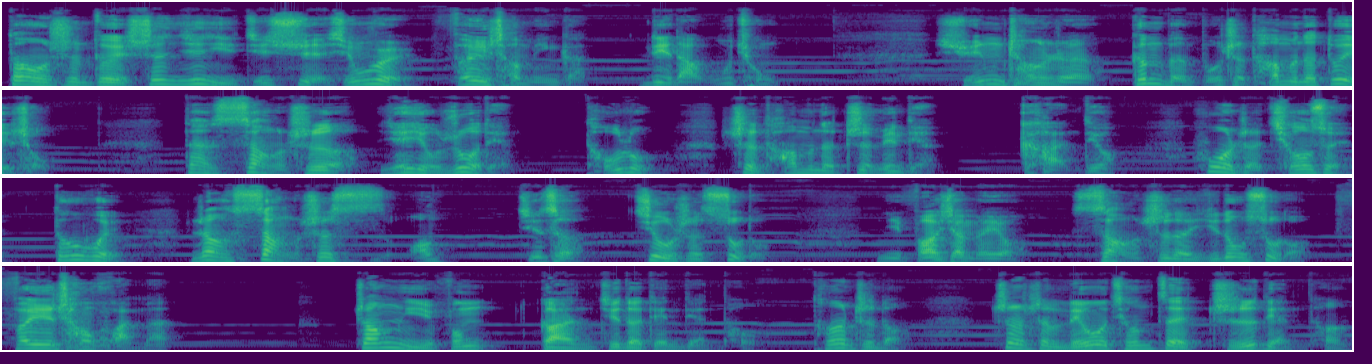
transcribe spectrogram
倒是对声音以及血腥味非常敏感，力大无穷。寻常人根本不是他们的对手，但丧尸也有弱点，头颅是他们的致命点，砍掉或者敲碎都会让丧尸死亡。其次就是速度，你发现没有，丧尸的移动速度非常缓慢。张一峰感激的点点头，他知道这是刘强在指点他，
